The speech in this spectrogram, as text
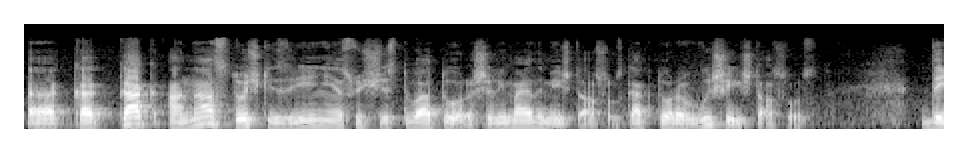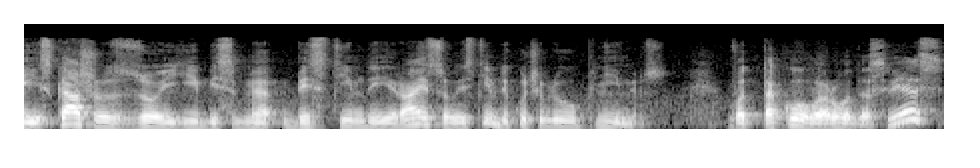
как, как она с точки зрения существа Тора, Шелимайла Мишталшус, как Тора выше Ишталшус. Да и скашу зои без тим да и райсу, без тим да кучевлю пнимиус. Вот такого рода связь,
